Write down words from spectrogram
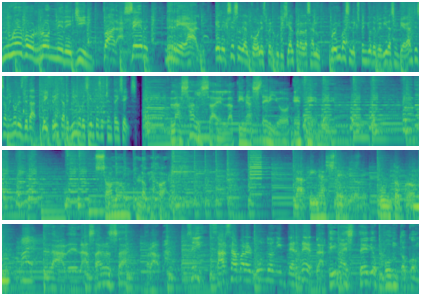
Nuevo Ron Medellín para ser real. El exceso de alcohol es perjudicial para la salud. Prohíbas el expendio de bebidas embriagantes a menores de edad. Ley 30 de 1986. La salsa en Latina Stereo FM. Solo lo mejor. La de la salsa brava. Sí, salsa para el mundo en internet. Latinastereo.com.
